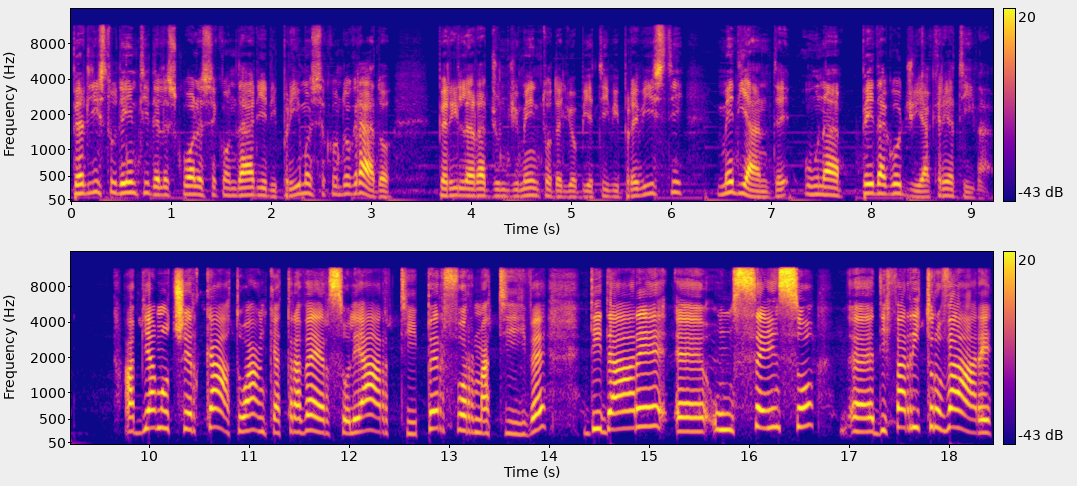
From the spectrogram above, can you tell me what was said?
per gli studenti delle scuole secondarie di primo e secondo grado per il raggiungimento degli obiettivi previsti mediante una pedagogia creativa abbiamo cercato anche attraverso le arti performative di dare eh, un senso, eh, di far ritrovare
